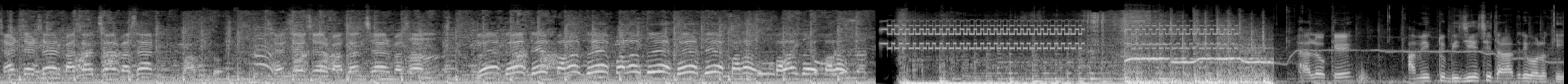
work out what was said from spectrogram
স্যার স্যার স্যার বাসান স্যার বাসান স্যার স্যার স্যার বাসান স্যার বাসান দয়া দয়া দয়া পালাও দয়া পালাও দয়া দয়া দয়া পালাও পালাও দয়া পালাও। হ্যালো কে? আমি একটু বিজি আছি তাড়াতাড়ি বলো কি?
